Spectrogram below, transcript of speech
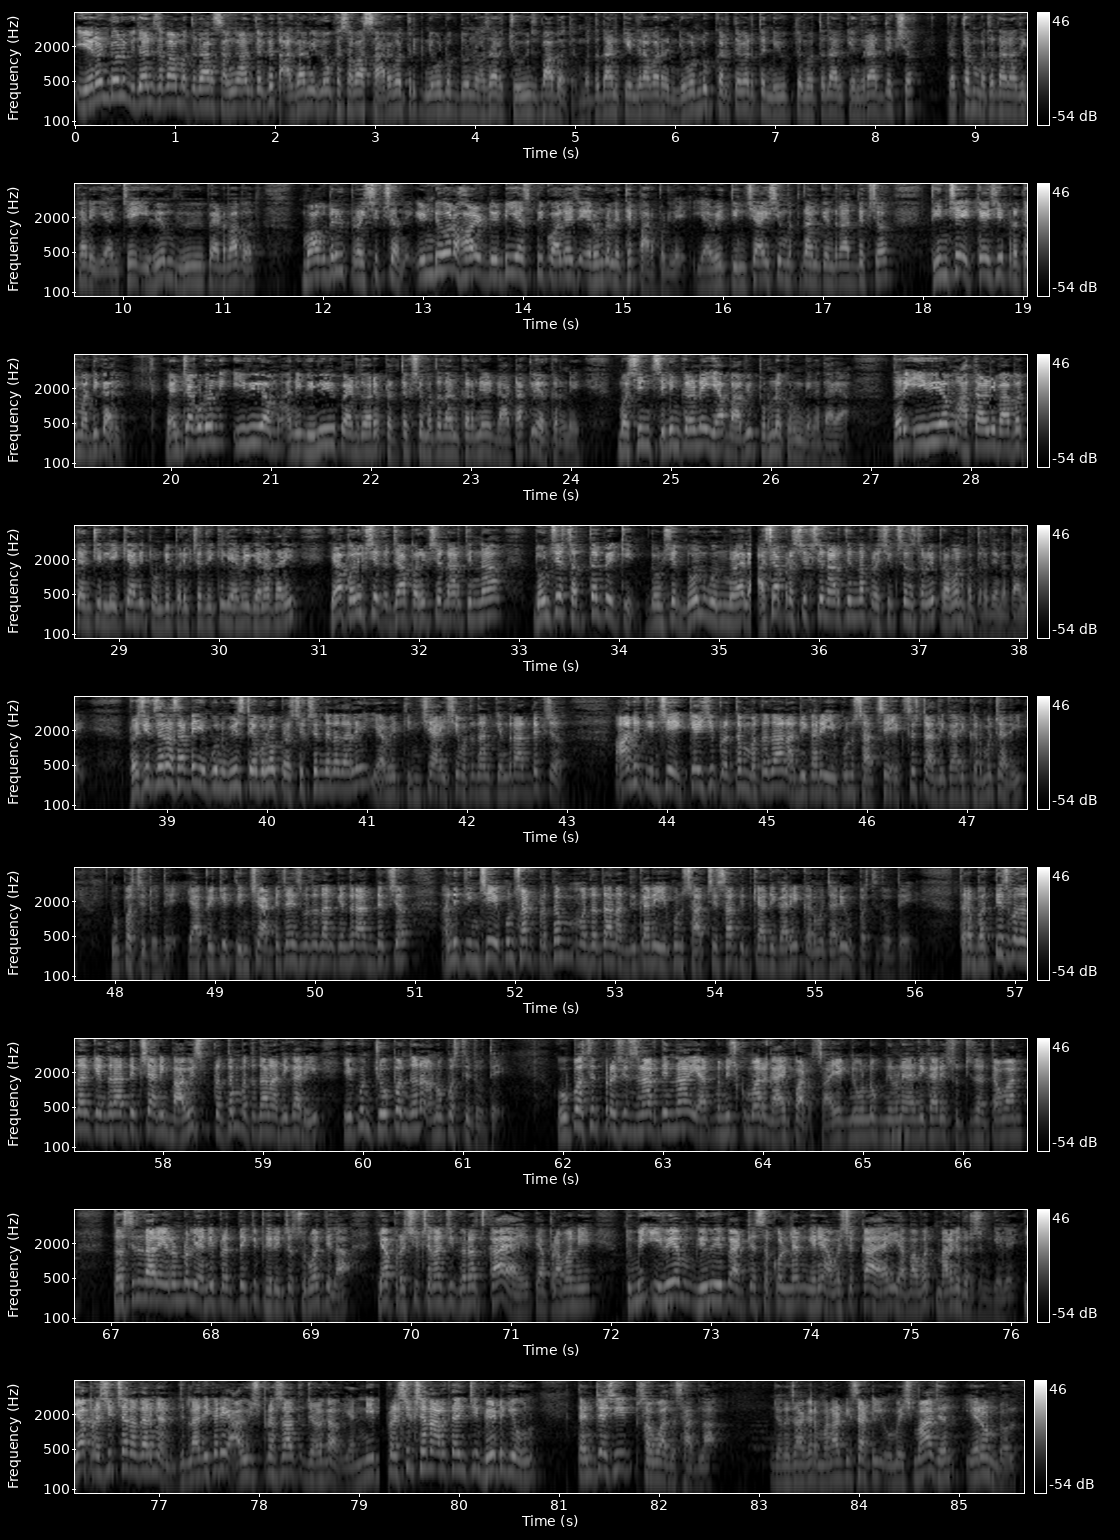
एरंडोल विधानसभा मतदारसंघांतर्गत आगामी लोकसभा सार्वत्रिक निवडणूक दोन हजार चोवीस बाबत मतदान केंद्रावर निवडणूक कर्तव्यर्थ नियुक्त मतदान केंद्राध्यक्ष प्रथम मतदान अधिकारी यांचे ईव्हीएम व्हीव्हीपॅटबाबत मॉकड्रिल प्रशिक्षण इंडिओर हॉल डीडीएसपी कॉलेज एरोंडोल येथे पार पडले. यावेळी तीनशे ऐंशी मतदान केंद्राध्यक्ष तीनशे एक्क्याऐंशी प्रथम अधिकारी यांच्याकडून ईव्हीएम आणि व्हीव्हीपॅटद्वारे प्रत्यक्ष मतदान करणे डाटा क्लिअर करणे मशीन सिलिंग करणे या बाबी पूर्ण करून घेण्यात आल्या. तर ईव्हीएम हाताळणीबाबत त्यांची लेखी आणि तोंडी परीक्षा देखील यावेळी घेण्यात आली. या परीक्षेत ज्या परीक्षणार्थींना दोनशे सत्तर पैकी दोनशे दोन गुण मिळाले अशा प्रशिक्षणार्थींना प्रशिक्षण स्थळी प्रमाणपत्र देण्यात आले. प्रशिक्षणासाठी एकूण वीस टेबलवर प्रशिक्षण देण्यात आले. यावेळी तीनशे ऐंशी मतदान केंद्र अध्यक्ष आणि तीनशे एक्क्याऐंशी प्रथम मतदान अधिकारी एकूण सातशे एकसष्ट अधिकारी कर्मचारी उपस्थित होते. यापैकी तीनशे अठ्ठेचाळीस मतदान केंद्र अध्यक्ष आणि तीनशे एकोणसाठ प्रथम मतदान अधिकारी एकूण सातशे सात इतके अधिकारी कर्मचारी उपस्थित होते. तर बत्तीस मतदान केंद्राध्यक्ष आणि बावीस प्रथम मतदान अधिकारी एकूण चोपन्न जण अनुपस्थित होते. उपस्थित प्रशिक्षणार्थींना या मनीष कुमार गायकवाड सहाय्यक निवडणूक निर्णय अधिकारी सुचिता चव्हाण तहसीलदार एरंडोल यांनी प्रत्येकी फेरीच्या सुरुवातीला या प्रशिक्षणाची गरज काय आहे? त्याप्रमाणे तुम्ही ईव्हीएम व्हीव्हीपॅटचे सखोल ज्ञान घेणे आवश्यक काय आहे याबाबत मार्गदर्शन केले. या प्रशिक्षणादरम्यान जिल्हाधिकारी आयुष प्रसाद जळगाव यांनी प्रशिक्षणार्थ्यांची भेट घेऊन त्यांच्याशी संवाद साधला. जनजागर मराठीसाठी उमेश महाजन एरंडोल.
